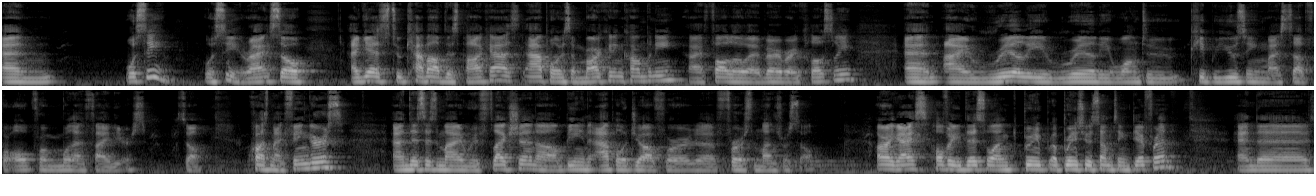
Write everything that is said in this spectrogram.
And we'll see we'll see, right? So I guess to cap up this podcast, Apple is a marketing company. I follow it very, very closely. And I really, really want to keep using my stuff for, all, for more than five years. So cross my fingers. And this is my reflection on being in the Apple job for the first month or so. All right, guys. Hopefully this one bring, brings you something different. And uh,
